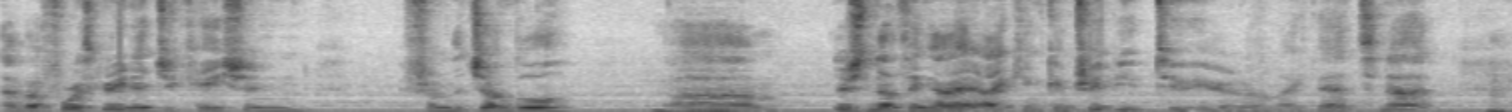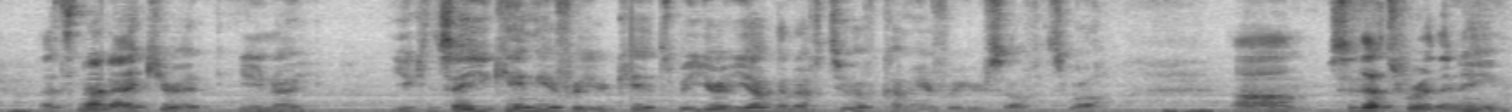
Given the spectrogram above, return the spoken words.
have a fourth grade education from the jungle. Um, there's nothing I, I can contribute to here. And I'm like, that's not, Mm-hmm. that's not accurate. You know, you can say you came here for your kids, but you're young enough to have come here for yourself as well. Mhm. Um, so that's where the name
